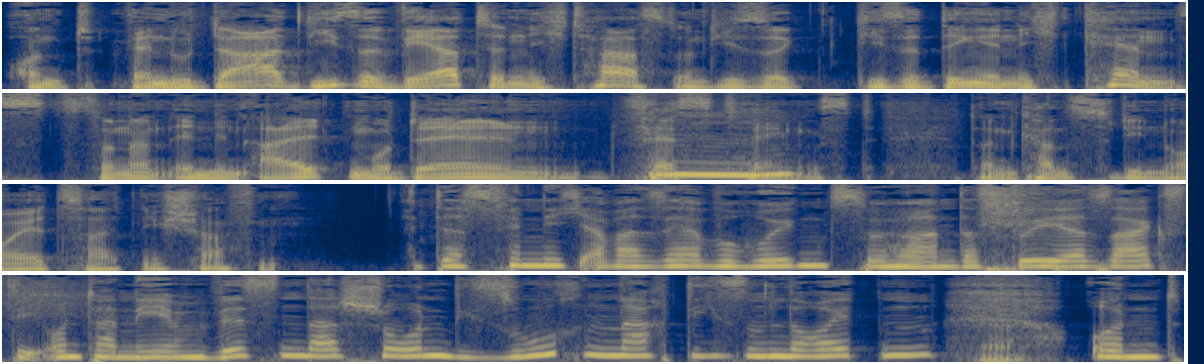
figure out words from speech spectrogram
Und wenn du da diese Werte nicht hast und diese, diese Dinge nicht kennst, sondern in den alten Modellen festhängst, mhm. dann kannst du die neue Zeit nicht schaffen. Das finde ich aber sehr beruhigend zu hören, dass du ja sagst, die Unternehmen wissen das schon, die suchen nach diesen Leuten ja. und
